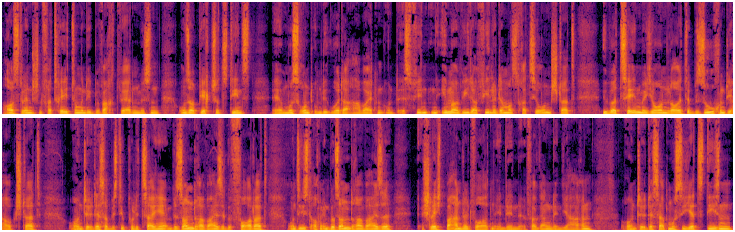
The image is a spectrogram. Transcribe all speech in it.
ausländischen Vertretungen, die bewacht werden müssen. Unser Objektschutzdienst äh, muss rund um die Uhr da arbeiten und es finden immer wieder viele Demonstrationen statt. Über 10 Millionen Leute besuchen die Hauptstadt und äh, deshalb ist die Polizei hier in besonderer Weise gefordert und sie ist auch in besonderer Weise schlecht behandelt worden in den vergangenen Jahren. Und äh, deshalb muss sie jetzt diesen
